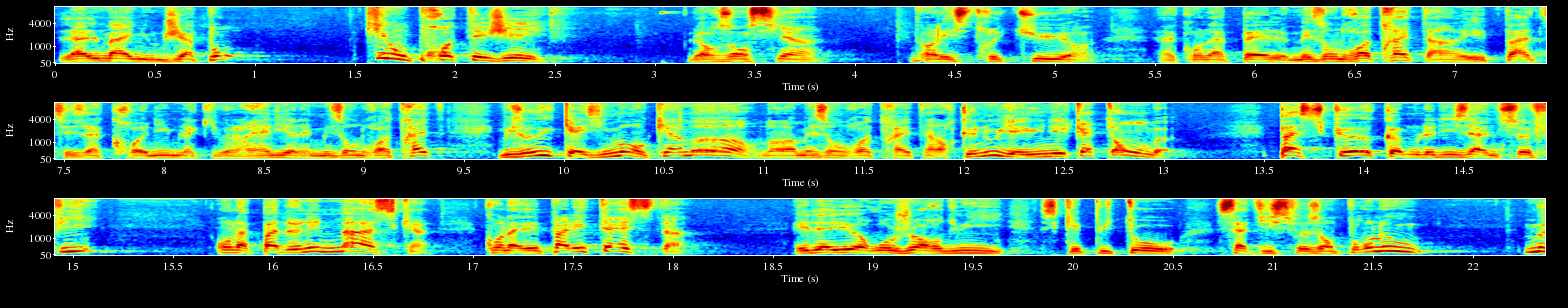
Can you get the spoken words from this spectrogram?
l'Allemagne ou le Japon, qui ont protégé leurs anciens dans les structures euh, qu'on appelle maisons de retraite, hein, et pas de ces acronymes là qui veulent rien dire, les maisons de retraite, mais ils ont eu quasiment aucun mort dans leur maison de retraite, alors que nous, il y a eu une hécatombe. Parce que, comme le disait Anne-Sophie, on n'a pas donné de masque, qu'on n'avait pas les tests. Et d'ailleurs, aujourd'hui, ce qui est plutôt satisfaisant pour nous, M.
